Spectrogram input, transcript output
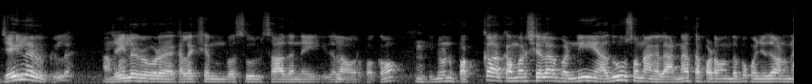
ஜெயிலர் இருக்குல்ல? ஜெயிலரோட கலெக்ஷன் வசூல் சாதனை இதெல்லாம் ஒரு பக்கம். இன்னொன்று பக்கா கமர்ஷியலா பண்ணி அதுவும் சொன்னாங்கல்ல அண்ணாத்த படம் வந்தப்போ கொஞ்சம் தான்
